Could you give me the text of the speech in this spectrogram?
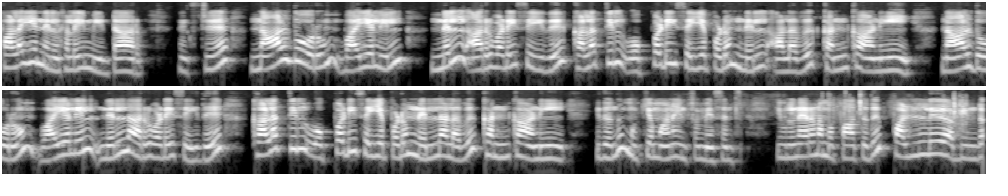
பழைய நெல்களை மீட்டார். நெக்ஸ்ட்டு நாள்தோறும் வயலில் நெல் அறுவடை செய்து களத்தில் ஒப்படை செய்யப்படும் நெல் அளவு கண்காணி. நாள்தோறும் வயலில் நெல் அறுவடை செய்து களத்தில் ஒப்படை செய்யப்படும் நெல் அளவு கண்காணி. இது வந்து முக்கியமான இன்ஃபர்மேஷன்ஸ் இவ்வளோ நேரம் நம்ம பார்த்தது பல்லு அப்படின்ற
